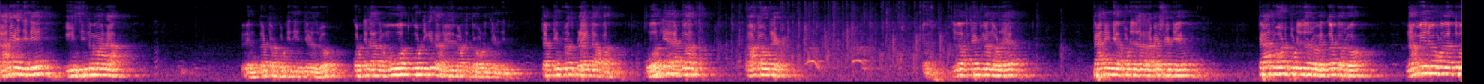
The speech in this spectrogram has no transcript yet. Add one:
ನಾನು ಹೇಳಿದ್ದೀನಿ, ಈ ಸಿನಿಮಾನ ವೆಂಕಟವ್ರು ಕೊಟ್ಟಿದ್ದೀನಿ ಅಂತ ಹೇಳಿದ್ರು. ಕೊಟ್ಟಿಲ್ಲ ಅಂದ್ರೆ ಮೂವತ್ತು ಕೋಟಿಗೆ ನಾನು ರಿಲೀಸ್ ಮಾಡ್ತೀನಿ ತಗೊಂಡು ಅಂತ ಹೇಳಿದ್ದೀನಿ. Thirty crores blind offer only advance not out rate ಇವಾಗ ಸ್ಟೇಜ್ ಮೇಲೆ ನೋಡಿದೆ pan India producer Ramesh Shetty. Pan ಓಟ್ ಪ್ರೊಡ್ಯೂಸರ್ ವೆಂಕಟ್ ಅವರು. ನಮ್ಮ ಹೀರೋಗಳು ಇವತ್ತು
